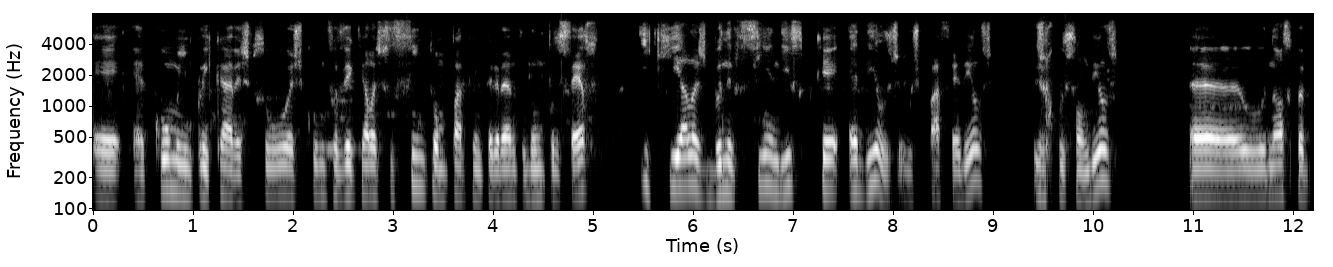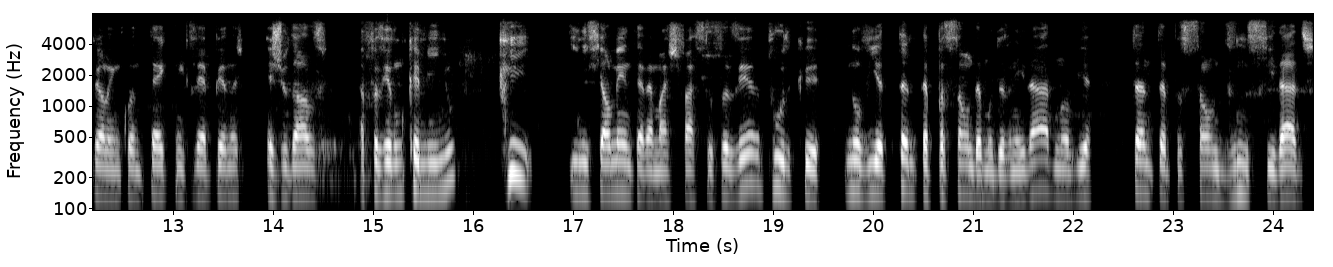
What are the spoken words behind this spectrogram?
é, é, como implicar as pessoas, como fazer que elas se sintam parte integrante de um processo e que elas beneficiem disso, porque é deles, o espaço é deles, os recursos são deles, Uh, o nosso papel enquanto técnicos é apenas ajudá-los a fazer um caminho que inicialmente era mais fácil fazer porque não havia tanta pressão da modernidade, não havia tanta pressão de necessidades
